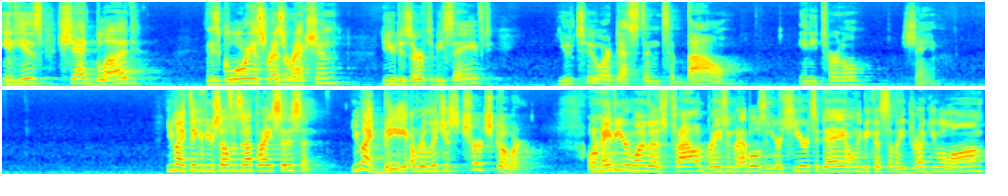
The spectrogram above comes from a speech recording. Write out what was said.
in his shed blood and his glorious resurrection do you deserve to be saved, you too are destined to bow in eternal shame. You might think of yourself as an upright citizen. You might be a religious churchgoer. Or maybe you're one of those proud, brazen rebels and you're here today only because somebody drug you along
